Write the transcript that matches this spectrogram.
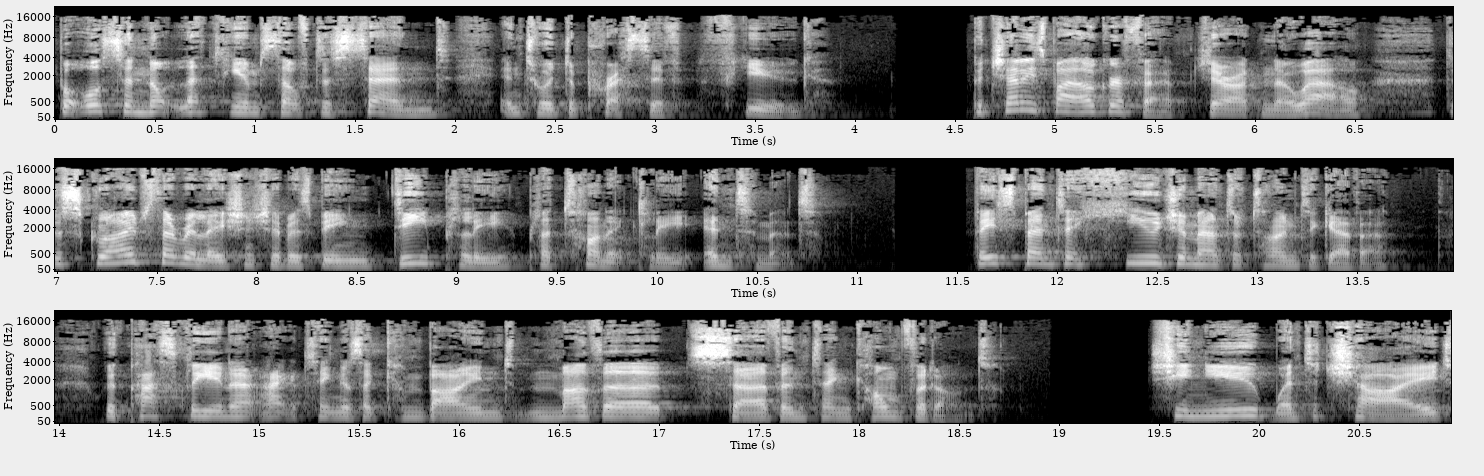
but also not letting himself descend into a depressive fugue. Pacelli's biographer, Gerard Noel, describes their relationship as being deeply platonically intimate. They spent a huge amount of time together, with Pascalina acting as a combined mother, servant, and confidant. She knew when to chide,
